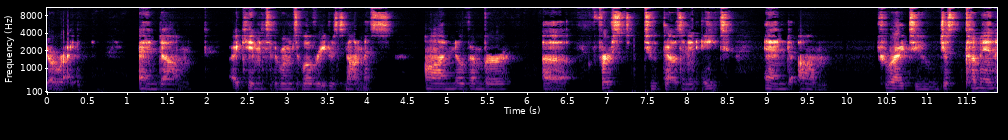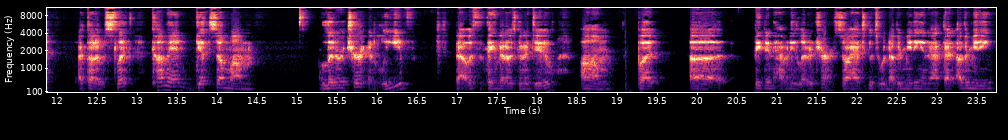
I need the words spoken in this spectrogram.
"You're right." And um, I came into the rooms of Overeaters Anonymous on November uh, first, two thousand and eight, and um, tried to just come in I thought I was slick. Come in, get some um, literature, and leave. That was the thing that I was going to do. Um, but uh, they didn't have any literature, so I had to go to another meeting. And at that other meeting,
